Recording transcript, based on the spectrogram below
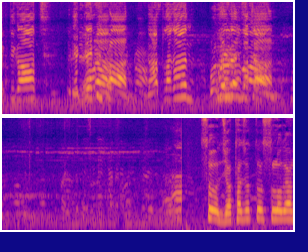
একটি গাছ, একটি প্রাণ। গাছ লাগান, পরিবেশ বাঁচান। সো যথাযথ স্লোগান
